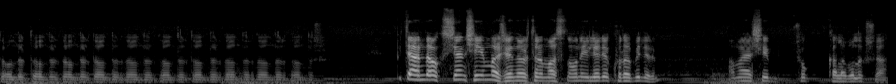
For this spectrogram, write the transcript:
Doldur doldur doldur doldur doldur doldur doldur doldur doldur doldur. Bir tane de oksijen şeyim var. Jeneratörüm aslında onu ileri kurabilirim. Ama her şey çok kalabalık şu an.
